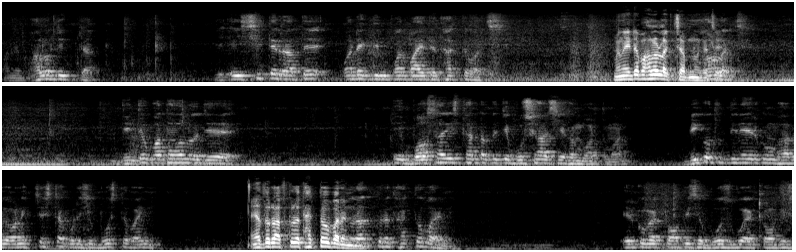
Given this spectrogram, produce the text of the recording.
মানে ভালো দিকটা যে এই শীতের রাতে অনেক দিন পর বাড়িতে থাকতে পারছি। মানে এটা ভালো লাগছে আপনার কাছে? দ্বিতীয় কথা হলো যে এই বসার স্থানটাতে যে বসে আছি এখন বর্তমান বিগত দিনে এরকম ভাবে অনেক চেষ্টা করেছি বসতে পারিনি। এত রাত করে থাকতেও পারেন রাত করে থাকতেও পারেনি এরকম একটা অফিসে বসবো একটা অফিস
